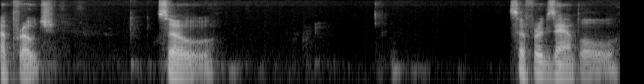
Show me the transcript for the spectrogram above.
approach. So, so for example,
